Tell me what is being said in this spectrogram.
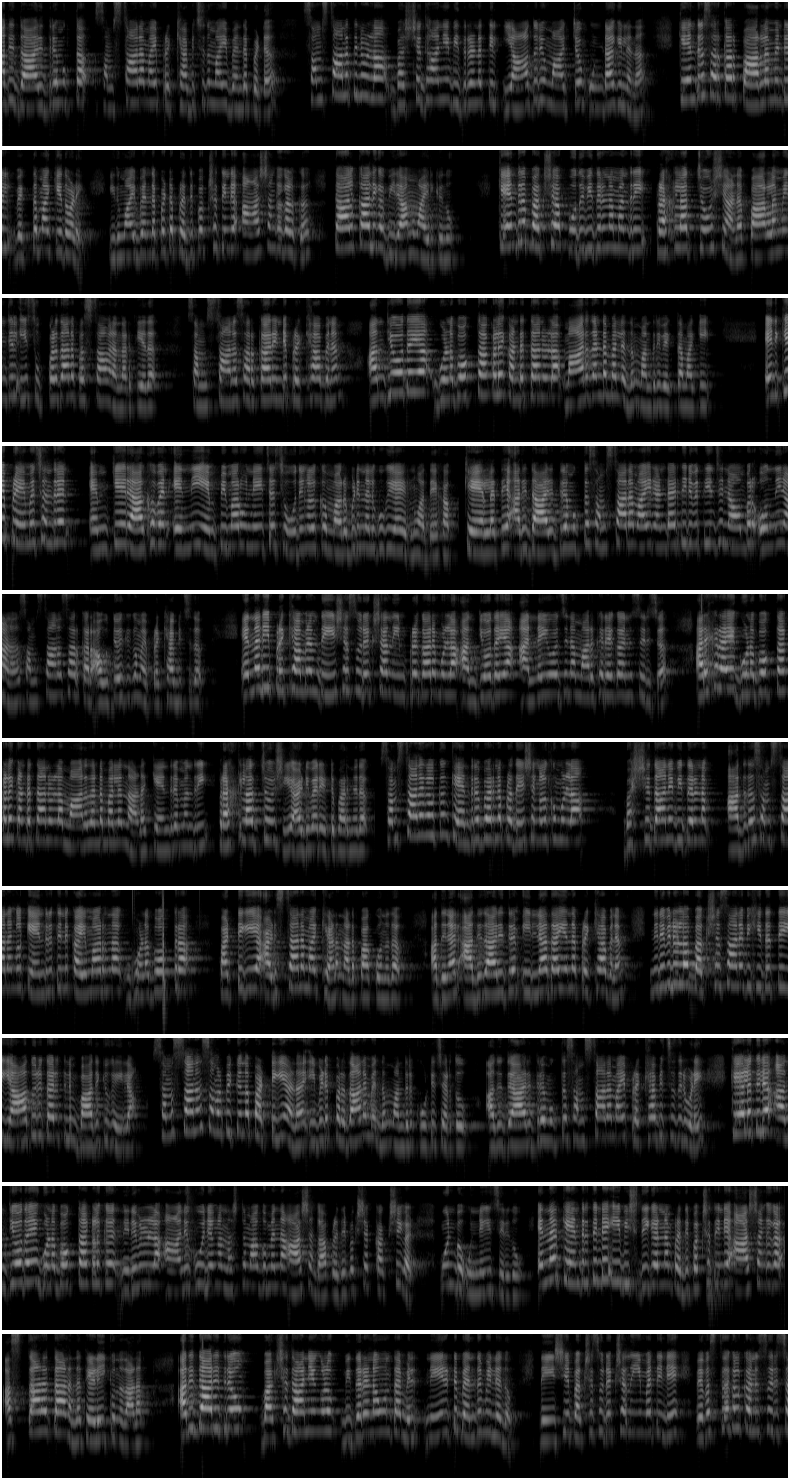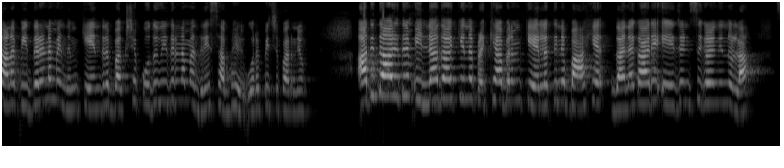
അതിദാരിദ്ര്യമുക്ത സംസ്ഥാനമായി പ്രഖ്യാപിച്ചതുമായി ബന്ധപ്പെട്ട് സംസ്ഥാനത്തിനുള്ള ഭക്ഷ്യധാന്യ വിതരണത്തിൽ യാതൊരു മാറ്റവും ഉണ്ടാകില്ലെന്ന് കേന്ദ്ര സർക്കാർ പാർലമെന്റിൽ വ്യക്തമാക്കിയതോടെ ഇതുമായി ബന്ധപ്പെട്ട പ്രതിപക്ഷത്തിന്റെ ആശങ്കകൾക്ക് താൽക്കാലിക വിരാമമായിരിക്കുന്നു. കേന്ദ്ര ഭക്ഷ്യ പൊതുവിതരണ മന്ത്രി പ്രഹ്ലാദ് ജോഷിയാണ് പാർലമെന്റിൽ ഈ സുപ്രധാന പ്രസ്താവന നടത്തിയത്. സംസ്ഥാന സർക്കാരിന്റെ പ്രഖ്യാപനം അന്ത്യോദയ ഗുണഭോക്താക്കളെ കണ്ടെത്താനുള്ള മാനദണ്ഡമല്ലെന്നും മന്ത്രി വ്യക്തമാക്കി. N K Premachandran M K Raghavan എന്നീ എം പിമാർ ഉന്നയിച്ച ചോദ്യങ്ങൾക്ക് മറുപടി നൽകുകയായിരുന്നു അദ്ദേഹം. കേരളത്തെ അതിദാരിദ്ര്യമുക്ത സംസ്ഥാനമായി രണ്ടായിരത്തി ഇരുപത്തിയഞ്ച് നവംബർ ഒന്നിനാണ് സംസ്ഥാന സർക്കാർ ഔദ്യോഗികമായി പ്രഖ്യാപിച്ചത്. എന്നാൽ ഈ പ്രഖ്യാപനം ദേശീയ സുരക്ഷാ നിയമപ്രകാരമുള്ള അന്ത്യോദയ അന്നയോജന മാർഗരേഖ അനുസരിച്ച് അർഹരായ ഗുണഭോക്താക്കളെ കണ്ടെത്താനുള്ള മാനദണ്ഡമല്ലെന്നാണ് കേന്ദ്രമന്ത്രി പ്രഹ്ലാദ് ജോഷി അടിവരയിട്ട് പറഞ്ഞത്. സംസ്ഥാനങ്ങൾക്കും കേന്ദ്രഭരണ പ്രദേശങ്ങൾക്കുമുള്ള ഭക്ഷ്യധാന വിതരണം അതത് സംസ്ഥാനങ്ങൾ കേന്ദ്രത്തിന് കൈമാറുന്ന ഗുണഭോക്തൃ പട്ടികയെ അടിസ്ഥാനമാക്കിയാണ് നടപ്പാക്കുന്നത്. അതിനാൽ അതിദാരിദ്ര്യം ഇല്ലാതായി എന്ന പ്രഖ്യാപനം നിലവിലുള്ള ഭക്ഷ്യസാധന വിഹിതത്തെ യാതൊരു തരത്തിലും ബാധിക്കുകയില്ല. സംസ്ഥാനം സമർപ്പിക്കുന്ന പട്ടികയാണ് ഇവിടെ പ്രധാനമെന്നും മന്ത്രി കൂട്ടിച്ചേർത്തു. അത് ദാരിദ്ര്യമുക്ത സംസ്ഥാനമായി പ്രഖ്യാപിച്ചതിലൂടെ കേരളത്തിലെ അന്ത്യോദയ ഗുണഭോക്താക്കൾക്ക് നിലവിലുള്ള ആനുകൂല്യങ്ങൾ നഷ്ടമാകുമെന്ന ആശങ്ക പ്രതിപക്ഷ കക്ഷികൾ മുൻപ് ഉന്നയിച്ചിരുന്നു. എന്നാൽ കേന്ദ്രത്തിന്റെ ഈ വിശദീകരണം പ്രതിപക്ഷത്തിന്റെ ആശങ്കകൾ അസ്ഥാനത്താണെന്ന് തെളിയിക്കുന്നതാണ്. അതിദാരിദ്ര്യവും ഭക്ഷ്യധാന്യങ്ങളും വിതരണവും തമ്മിൽ നേരിട്ട് ബന്ധമില്ലെന്നും ദേശീയ ഭക്ഷ്യസുരക്ഷാ നിയമത്തിന്റെ വ്യവസ്ഥകൾക്കനുസരിച്ചാണ് വിതരണമെന്നും കേന്ദ്ര ഭക്ഷ്യ പൊതുവിതരണ മന്ത്രി സഭയിൽ ഉറപ്പിച്ചു പറഞ്ഞു. അതിദാരിദ്ര്യം ഇല്ലാതാക്കിയെന്ന പ്രഖ്യാപനം കേരളത്തിന് ബാഹ്യ ധനകാര്യ ഏജൻസികളിൽ നിന്നുള്ള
